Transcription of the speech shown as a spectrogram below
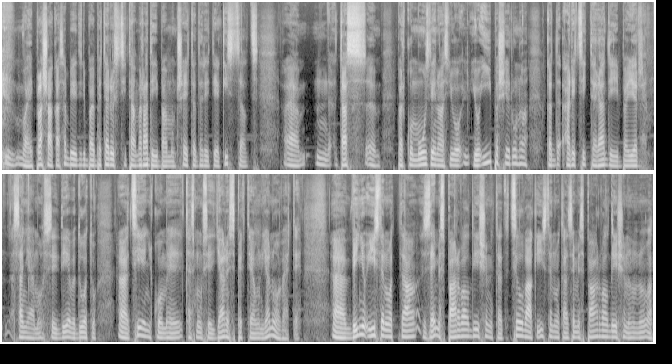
vai plašākā sabiedrībai, bet arī uz citām radībām, un šeit tad arī tiek izcelts um, tas, um, par ko mūsdienās jo, jo īpaši runā, kad arī cita radība ir saņēmusi Dieva dotu uh, cieņu, ko mē, kas mums ir jārespektē un jānovērtē. Uh, viņu īstenotā zemes pārvaldīšana, tad cilvēku īstenotā zemes pārvaldīšana no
